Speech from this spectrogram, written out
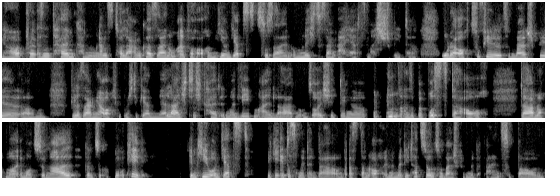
Ja, Present Time kann ein ganz toller Anker sein, um einfach auch im Hier und Jetzt zu sein, um nicht zu sagen, ah ja, das mache ich später. Oder auch zu viel mhm. zum Beispiel, ähm, viele sagen ja auch, ich möchte gerne mehr Leichtigkeit in mein Leben einladen und solche Dinge. Also bewusst da auch, da nochmal emotional dann zu gucken, okay, im Hier und Jetzt, wie geht es mir denn da? Und das dann auch in eine Meditation zum Beispiel mit einzubauen.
